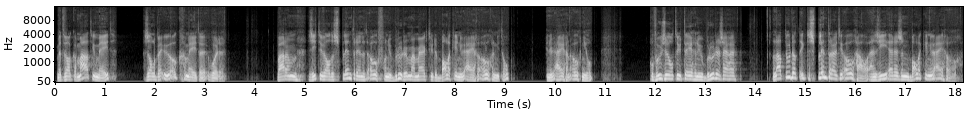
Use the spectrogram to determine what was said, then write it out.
met welke maat u meet, zal er bij u ook gemeten worden. Waarom ziet u wel de splinter in het oog van uw broeder, maar merkt u de balk in uw eigen ogen niet op? In uw eigen oog niet op? Of hoe zult u tegen uw broeder zeggen: Laat toe dat ik de splinter uit uw oog haal en zie er is een balk in uw eigen oog?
